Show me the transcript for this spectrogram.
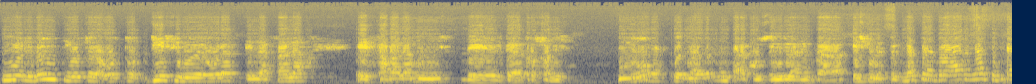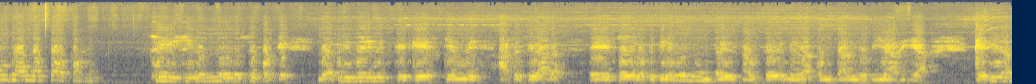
y el 28 de agosto, 19 horas en la sala eh, Zabala Muniz del Teatro Solís. No se duermen para conseguir las entradas. Es un No espectáculo. se duerman, que están quedando pocas. Sí, sí, lo, lo sé porque Beatriz Vélez, que, que es quien me hace llegar eh, todo lo que tiene que ver con prensa a ustedes, me va contando día a día. Querida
